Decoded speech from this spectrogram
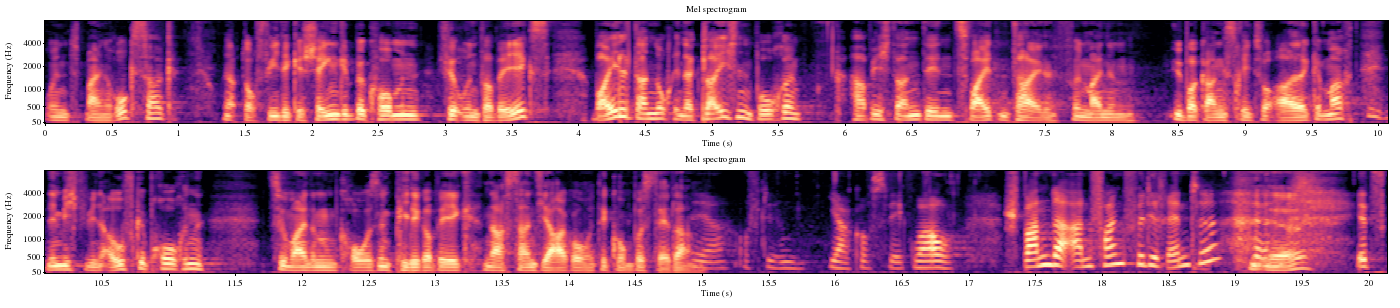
und meinen Rucksack und habe noch viele Geschenke bekommen für unterwegs, weil dann noch in der gleichen Woche habe ich dann den zweiten Teil von meinem Übergangsritual gemacht, mhm. nämlich ich bin aufgebrochen zu meinem großen Pilgerweg nach Santiago de Compostela. Ja, auf diesem Jakobsweg. Wow. Spannender Anfang für die Rente. Ja. Jetzt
